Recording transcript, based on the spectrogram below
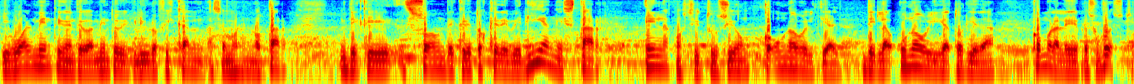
Igualmente en el endeudamiento de equilibrio fiscal hacemos notar de que son decretos que deberían estar en la Constitución con una obligatoriedad como la ley de presupuesto.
